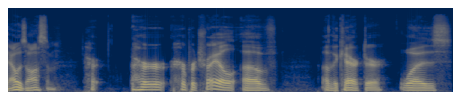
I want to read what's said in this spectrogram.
that was awesome." her her her portrayal of of the character was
